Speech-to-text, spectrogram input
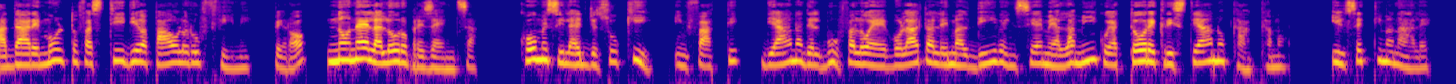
A dare molto fastidio a Paolo Ruffini, però, non è la loro presenza. Come si legge su chi, infatti, Diana del Bufalo è volata alle Maldive insieme all'amico e attore Cristiano Caccamo. Il settimanale,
